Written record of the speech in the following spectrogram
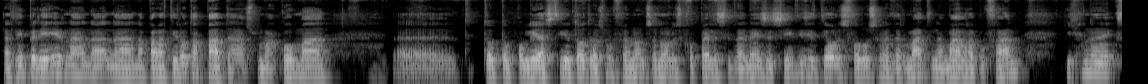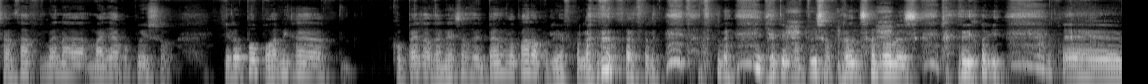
Δηλαδή περιέργεια να, να, να, να παρατηρώ τα πάντα ας πούμε ακόμα ε, το, το πολύ αστείο τότε ας πούμε φαινόντουσαν όλες οι κοπέλες οι Δανέζες ήδη γιατί όλες φορούσαν δερμάτινα μαύρα που φαν και είχαν ξανθά φημένα μαλλιά από πίσω. Και λέω πω πω αν είχα κοπέλα Δανέζα θα την παίρνω πάρα πολύ εύκολα. Γιατί από πίσω παίρνονταν όλες. Δηλαδή, ε,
